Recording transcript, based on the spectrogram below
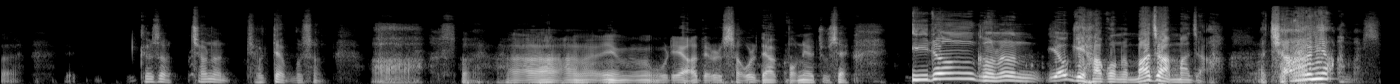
어 그래서 저는 절대 무슨 아, 어, 아 하나님 우리 아들을 서울대학 보내주세요. 이런 거는 여기하고는 맞아 안 맞아? 전혀 안 맞습니다.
